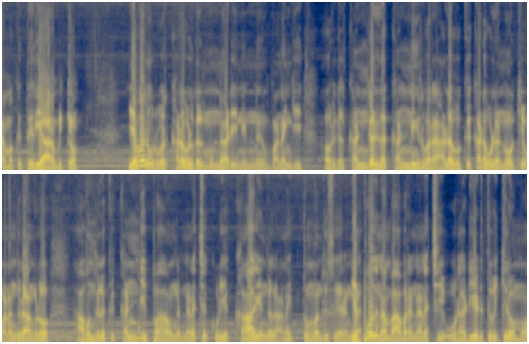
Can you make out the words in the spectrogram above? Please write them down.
நமக்கு தெரிய ஆரம்பிக்கும். எவர் ஒருவர் கடவுள்கள் முன்னாடி நின்று வணங்கி அவர்கள் கண்களில் கண்ணீர் வர அளவுக்கு கடவுளை நோக்கி வணங்குறாங்களோ அவங்களுக்கு கண்டிப்பாக அவங்க நினைச்சக்கூடிய காரியங்கள் அனைத்தும் வந்து சேருங்க. எப்போது நம்ம அவரை நினச்சி ஒரு அடி எடுத்து வைக்கிறோமோ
